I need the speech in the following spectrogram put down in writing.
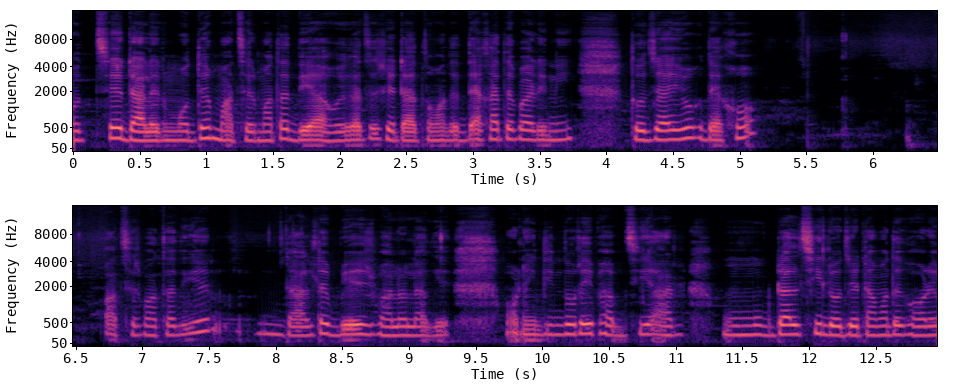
হচ্ছে ডালের মধ্যে মাছের মাথা দেওয়া হয়ে গেছে, সেটা তোমাদের দেখাতে পারিনি। তো যাই হোক দেখো মাছের মাথা দিয়ে। ডালটা বেশ ভালো লাগে। অনেক দিন ধরেই ভাবছি, আর মুগ ডাল ছিল যেটা আমাদের ঘরে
